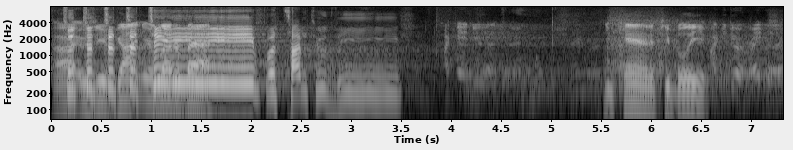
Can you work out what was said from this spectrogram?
That All right, Uzi, you've gotten your letter back. It's time to leave. I can't do that. You can if you believe. I can do it regular.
